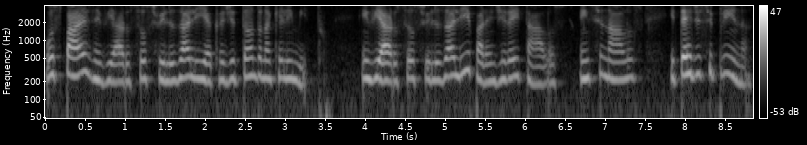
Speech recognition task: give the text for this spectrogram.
Os pais enviaram seus filhos ali acreditando naquele mito. Enviaram seus filhos ali para endireitá-los, ensiná-los e ter disciplina,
